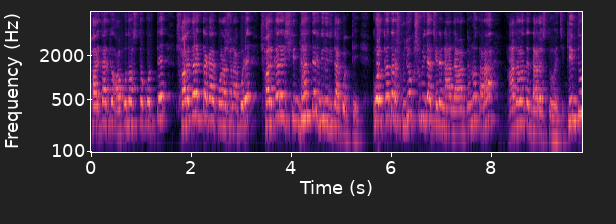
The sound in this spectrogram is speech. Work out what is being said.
সরকারকে অপদস্থ করতে, সরকারের টাকায় পড়াশোনা করে, সরকারের সিদ্ধান্তের বিরোধিতা করতে। কলকাতার সুযোগ সুবিধা ছেড়ে না দেওয়ার জন্য তারা আদালতের দ্বারস্থ হয়েছে। কিন্তু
